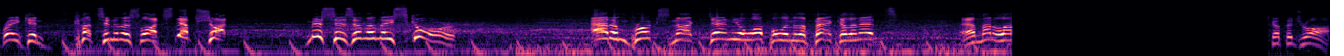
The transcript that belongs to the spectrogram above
Rankin cuts into the slot, snap shot, misses, and then they score. Adam Brooks knocked Daniel Uppel into the back of the net, and that allows. Got the draw.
